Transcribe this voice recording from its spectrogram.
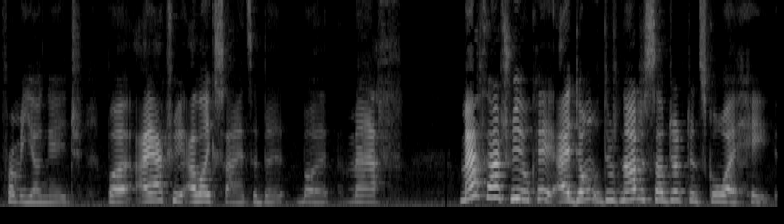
from a young age. But I actually I like science a bit, but math math actually okay. I don't. There's not a subject in school I hate.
